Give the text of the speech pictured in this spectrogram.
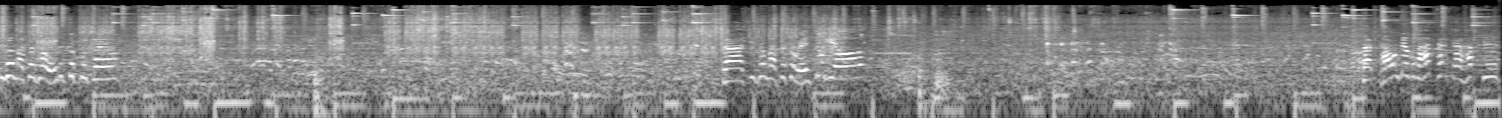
시선 맞춰서 오른쪽 볼까요? 자, 시선 맞춰서 왼쪽이요. 자, 가운데 보고 하트 할까요, 하트?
